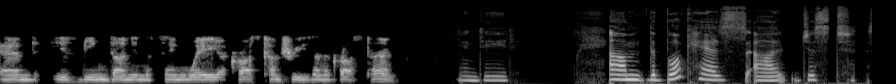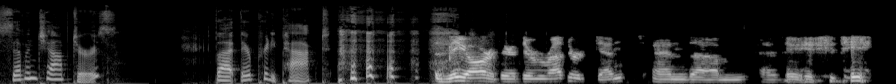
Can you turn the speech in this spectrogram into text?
and is being done in the same way across countries and across time. Indeed, um, the book has uh, just seven chapters, but they're pretty packed. they are. They're they're rather dense and um, uh, they, they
